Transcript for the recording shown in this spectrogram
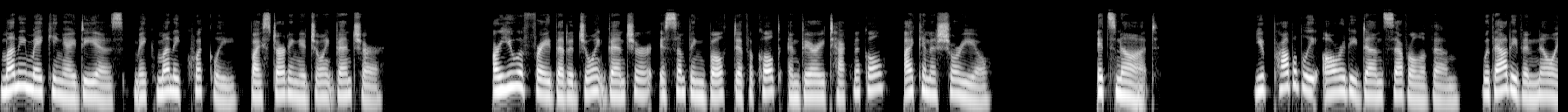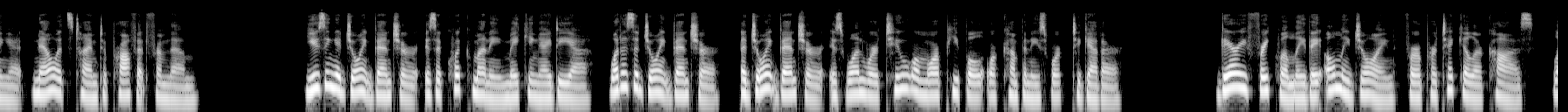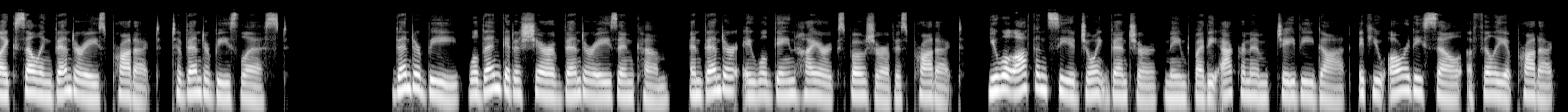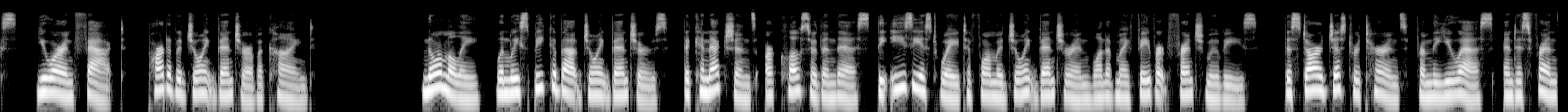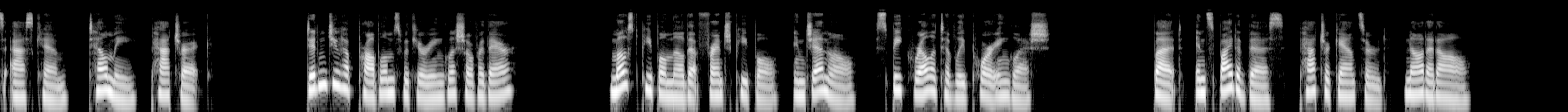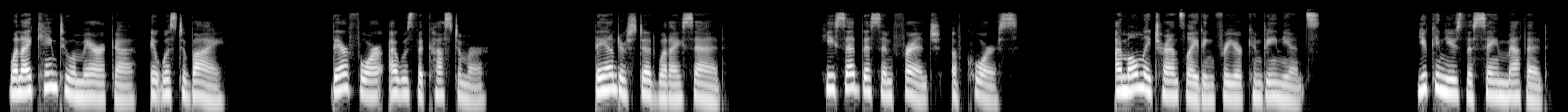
Money making ideas make money quickly by starting a joint venture. Are you afraid that a joint venture is something both difficult and very technical? I can assure you. It's not. You've probably already done several of them, without even knowing it, now it's time to profit from them. Using a joint venture is a quick money making idea. What is a joint venture? A joint venture is one where two or more people or companies work together. Very frequently, they only join for a particular cause, like selling vendor A's product to vendor B's list. Vendor B will then get a share of vendor A's income, and vendor A will gain higher exposure of his product. You will often see a joint venture named by the acronym JV. If you already sell affiliate products, you are in fact part of a joint venture of a kind. Normally, when we speak about joint ventures, the connections are closer than this. The easiest way to form a joint venture in one of my favorite French movies, the star just returns from the US and his friends ask him, Tell me, Patrick. Didn't you have problems with your English over there? Most people know that French people, in general, speak relatively poor English. But, in spite of this, Patrick answered, Not at all. When I came to America, it was to buy. Therefore, I was the customer. They understood what I said. He said this in French, of course. I'm only translating for your convenience. You can use the same method.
